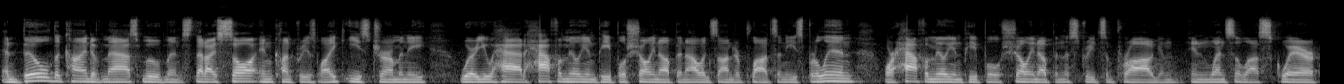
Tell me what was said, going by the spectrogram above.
and build the kind of mass movements that I saw in countries like East Germany, where you had half a million people showing up in Alexanderplatz in East Berlin, or half a million people showing up in the streets of Prague and in Wenceslas Square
